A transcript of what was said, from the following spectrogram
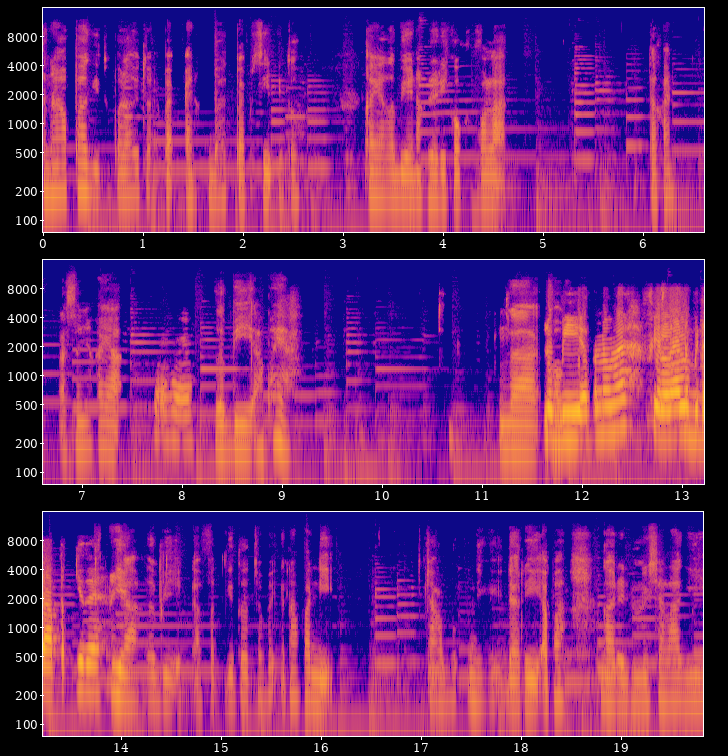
kenapa gitu padahal itu enak banget Pepsi itu kayak lebih enak dari Coca Cola. Tahu kan? Rasanya kayak lebih apa ya? Nggak Lebih apa namanya? Feel-nya lebih dapet gitu ya. Iya lebih dapat gitu coba kenapa di cabut di dari apa nggak ada di Indonesia lagi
